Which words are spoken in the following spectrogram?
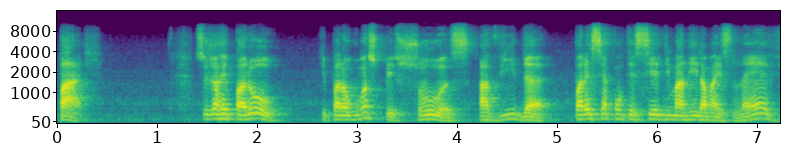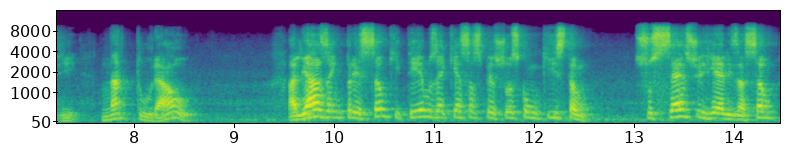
Pare. Você já reparou que para algumas pessoas a vida parece acontecer de maneira mais leve, natural? Aliás, a impressão que temos é que essas pessoas conquistam sucesso e realização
